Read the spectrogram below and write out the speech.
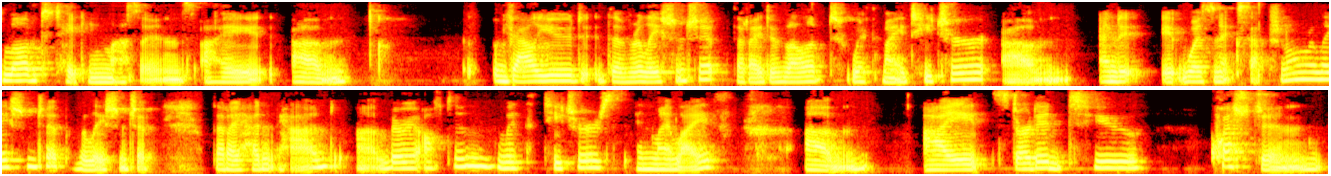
loved taking lessons. I um, valued the relationship that I developed with my teacher. Um, and it, it was an exceptional relationship, a relationship that I hadn't had uh, very often with teachers in my life. Um, I started to question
